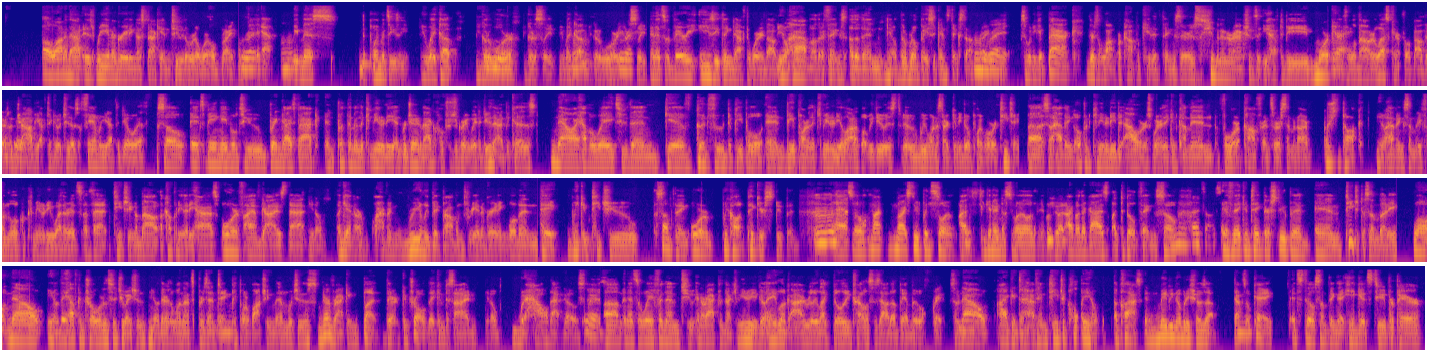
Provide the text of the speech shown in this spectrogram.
a lot of that is reintegrating us back into the real world, right? Right. Yeah. Mhm. we miss deployment's easy. You wake up, Mm-hmm. you go to war, you go to sleep. You wake up, you go to war, you go to sleep. And it's a very easy thing to have to worry about. You don't have other things other than, you know, the real basic instinct stuff, right? Right. So when you get back, there's a lot more complicated things. There's human interactions that you have to be more careful Right. about or less careful about. There's a Right. job you have to go to. There's a family you have to deal with. So it's being able to bring guys back and put them in the community. And regenerative agriculture is a great way to do that because now I have a way to then give good food to people and be a part of the community. A lot of what we do is to, we want to start getting to a point where we're teaching. Uh, so having open community hours where they can come in for a conference or a seminar just to talk, you know, having somebody from the local community, whether it's a vet teaching about a company that he has, or if I have guys that, you know, again, are, are having really big problems reintegrating, well, then, hey, we can teach you something, or we call it pick your stupid. Mhm. Uh, so my, my stupid soil. I like to get into soil and be able to do it. I have other guys that like to build things. So That's awesome. if they can take their stupid and teach it to somebody, well, now, you know, they have control over the situation. You know, they're the one that's presenting. Mm-hmm. People are watching them, which is nerve wracking, but they're in control. They can decide, you know, wh- how that goes. Right. Um, and it's a way for them to interact with that community and go, Hey, look, I really like building trellises out of bamboo. Great. So mm-hmm. now I get to have him teach a, cl- you know, a class and maybe nobody shows up. That's mm-hmm. okay. It's still something that he gets to prepare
